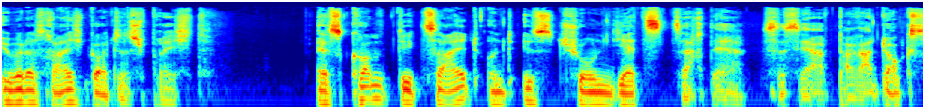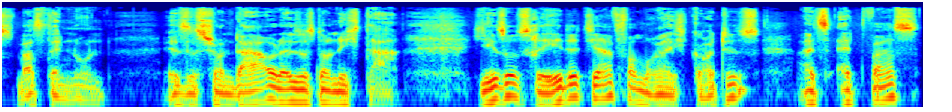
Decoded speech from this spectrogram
über das Reich Gottes spricht. Es kommt die Zeit und ist schon jetzt, sagt er. Es ist ja paradox, was denn nun? Ist es schon da oder ist es noch nicht da? Jesus redet ja vom Reich Gottes als etwas,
